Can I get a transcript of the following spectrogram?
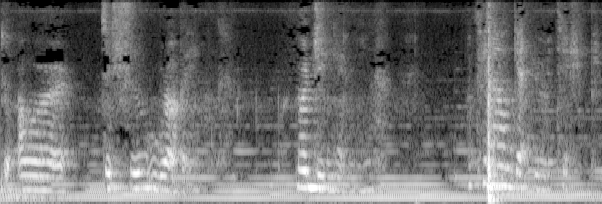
to our tissue rubbing. Merging it. Okay, now get your tissue paper.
